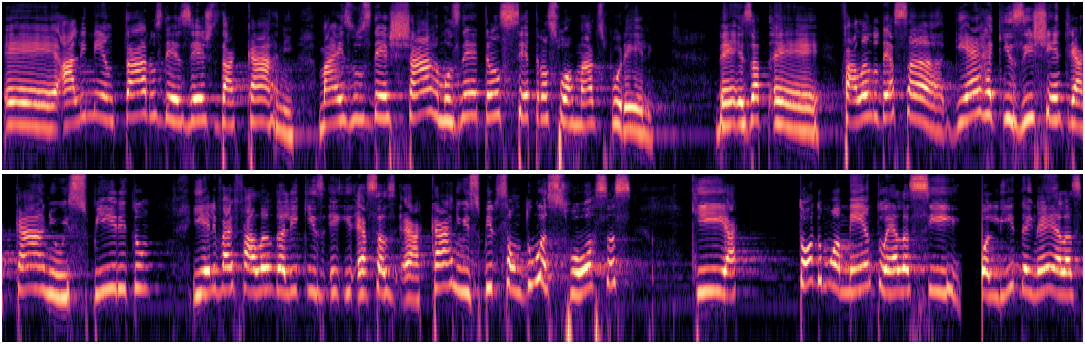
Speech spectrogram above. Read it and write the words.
é, alimentar os desejos da carne, mas nos deixarmos né, trans, ser transformados por ele né, é, falando dessa guerra que existe entre a carne e o espírito. E ele vai falando ali que essas, a carne e o espírito são duas forças que a todo momento elas se colidem, né? elas,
